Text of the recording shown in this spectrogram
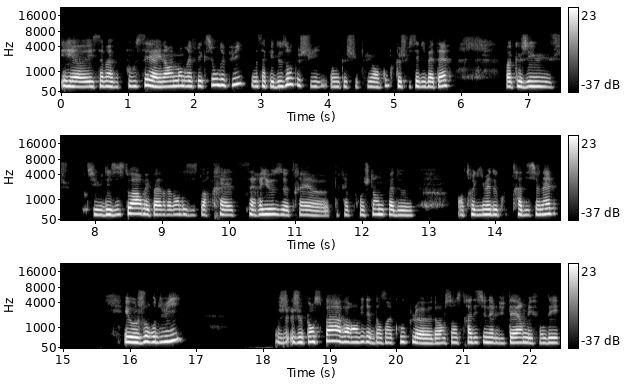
et, euh, et ça m'a poussé à énormément de réflexions depuis. Moi, ça fait deux ans que je suis donc que je suis plus en couple, que je suis célibataire, enfin, que j'ai eu j'ai eu des histoires, mais pas vraiment des histoires très sérieuses, très euh, très projetantes, pas de entre guillemets de couple traditionnel. Et aujourd'hui, je, je pense pas avoir envie d'être dans un couple euh, dans le sens traditionnel du terme et fonder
